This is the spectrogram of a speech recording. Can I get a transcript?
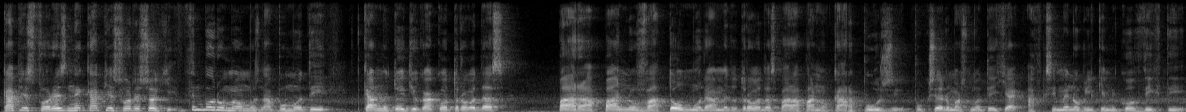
Κάποιες φορές ναι, κάποιες φορές όχι. Δεν μπορούμε όμως να πούμε ότι κάνουμε το ίδιο κακό τρώγοντας παραπάνω βατόμουρα με το τρώγοντας παραπάνω καρπούζι που ξέρουμε ας πούμε ότι έχει αυξημένο γλυκαιμικό δίχτυ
